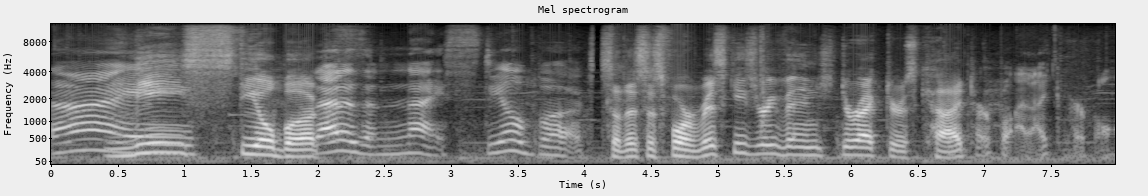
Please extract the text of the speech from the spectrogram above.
The nice. Steelbook. That is a nice steel book. So this is for Risky's Revenge Director's Cut. Purple. I like purple.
